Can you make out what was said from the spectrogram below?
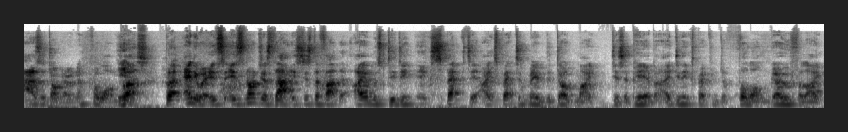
as a dog owner for one. Yes. But but anyway, it's it's not just that. It's just the fact that I almost didn't expect it. I expected maybe the dog might disappear, but I didn't expect him to full on go for like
